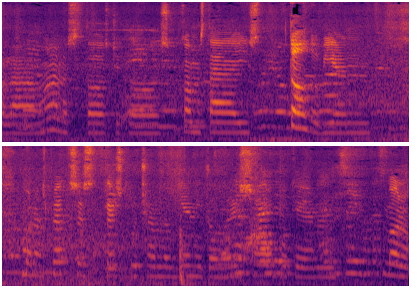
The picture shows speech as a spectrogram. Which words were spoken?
Hola, buenas a todos chicos, ¿cómo estáis? ¿Todo bien? Bueno, espero que se esté escuchando bien y todo eso, porque, bueno,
